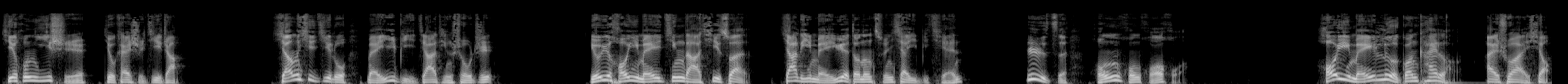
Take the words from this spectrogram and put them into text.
结婚伊始就开始记账，详细记录每一笔家庭收支。由于侯一梅精打细算，家里每月都能存下一笔钱，日子红红火火。侯一梅乐观开朗，爱说爱笑，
